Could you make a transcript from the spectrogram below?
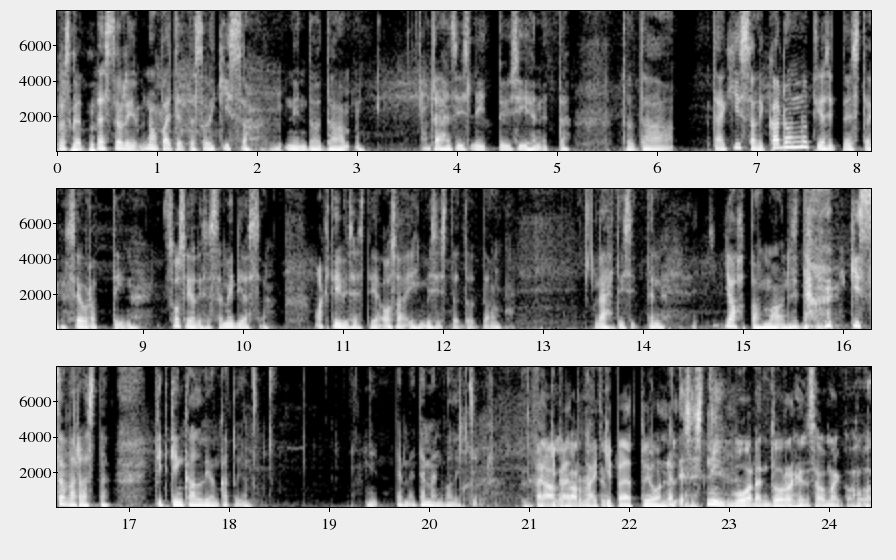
Koska tässä oli, no paitsi että tässä oli kissa, niin tota, tähän siis liittyy siihen, että tota, tämä kissa oli kadonnut ja sitten sitä seurattiin sosiaalisessa mediassa aktiivisesti ja osa ihmisistä tota, lähti sitten jahtaamaan sitä kissavarasta pitkin kallion katuja. Niin tämän, tämän valitsin. Kaikki, päät, varmasti kaikki päättyi onnellisesti. Niin. vuoden turhin somekohu.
